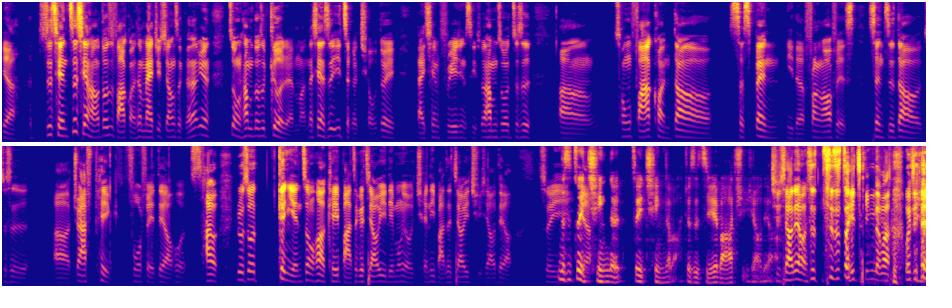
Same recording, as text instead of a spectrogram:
Yeah，，之前之前好像都是罚款，像 Magic Johnson，可能因为这种他们都是个人嘛，那现在是一整个球队来签 Free Agency，所以他们说就是，嗯、从罚款到 Suspend 你的 Front Office，甚至到就是啊、Draft Pick Forfeit 掉，或还有如果说更严重的话，可以把这个交易联盟有权利把这个交易取消掉。所以那是最轻的、最轻的吧，就是直接把它取消掉。取消掉是这是最轻的吗？我觉得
